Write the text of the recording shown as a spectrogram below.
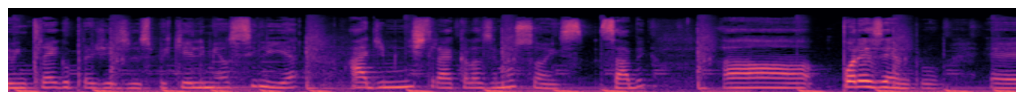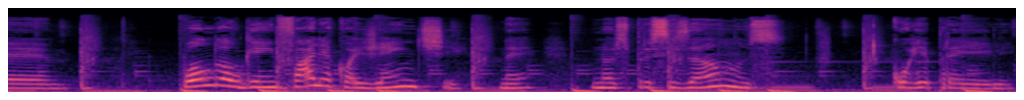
eu entrego para Jesus, porque ele me auxilia a administrar aquelas emoções, sabe? Ah, por exemplo, é, quando alguém falha com a gente, né, nós precisamos correr para ele,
